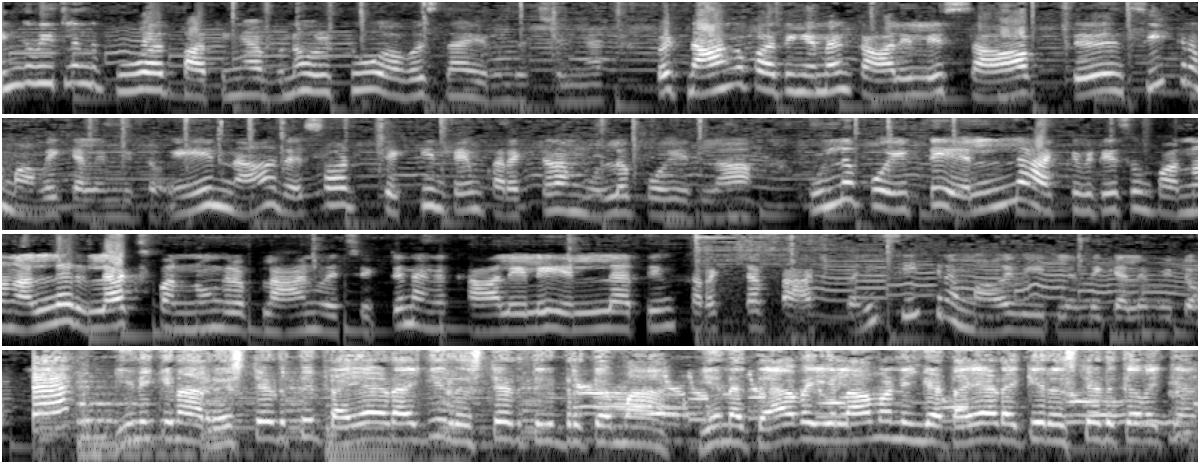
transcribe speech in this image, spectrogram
எங்க வீட்ல இந்த பூவார் பாத்தீங்க அப்படின்னா ஒரு டூ ஹவர்ஸ் தான் இருந்துச்சுங்க. பட் நாங்க பாத்தீங்கன்னா காலையிலே சாப்பிட்டு சீக்கிரமாவே கிளம்பிட்டோம். ஏன்னா ரெசார்ட் செக்இன் டைம் கரெக்டா நம்ம உள்ள போயிடலாம். உள்ள போயிட்டு எல்லா ஆக்டிவிட்டீஸும் பண்ணணும். நல்லா ரிலாக்ஸ் பண்ணுங்கிற பிளான் வச்சுக்கிட்டு நாங்க காலையில எல்லாத்தையும் கரெக்டா பேக் பண்ணி சீக்கிரமாவே வீட்ல இருந்து கிளம்பிட்டோம். இன்னைக்கு நான் ரெஸ்ட் எடுத்து டயர்ட் ஆகி ரெஸ்ட் எடுத்துக்கிட்டு இருக்கேம்மா. என்ன தேவையில்லாம நீங்க டயர்ட் ஆக்கி ரெஸ்ட் எடுக்க வைக்க.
